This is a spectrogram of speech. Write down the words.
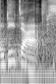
Tidy Daps.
